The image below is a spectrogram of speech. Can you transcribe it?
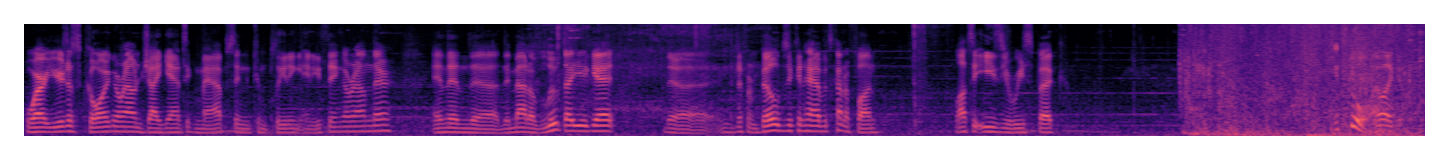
where you're just going around gigantic maps and completing anything around there. And then the, the amount of loot that you get, the, the different builds you can have, it's kind of fun. Lots of easy respec. It's cool, I like it.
